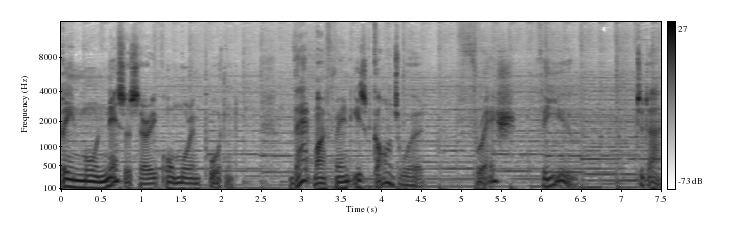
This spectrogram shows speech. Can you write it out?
been more necessary or more important. That, my friend, is God's Word, fresh for you today.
